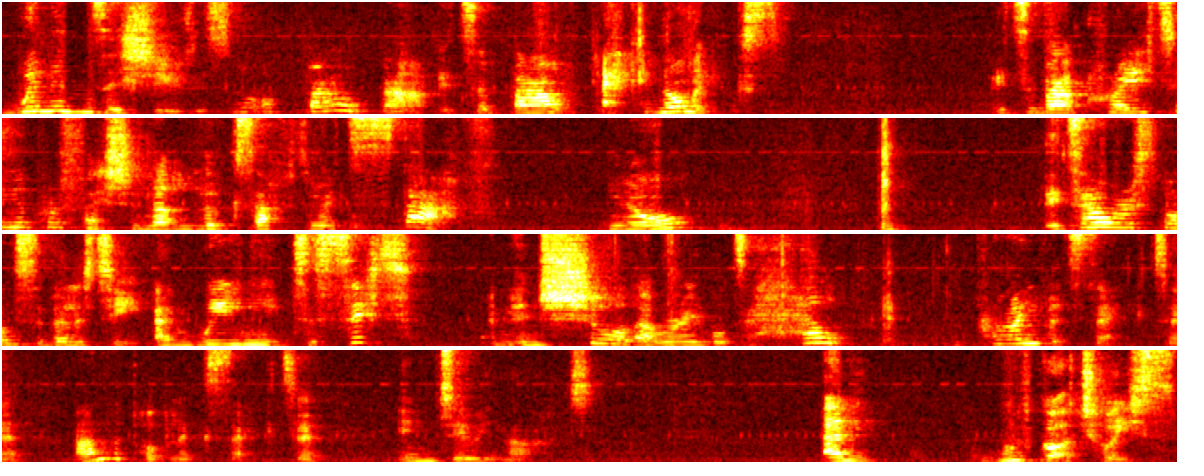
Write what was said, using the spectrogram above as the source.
women's issues, it's not about that. It's about economics. It's about creating a profession that looks after its staff. You know? It's our responsibility and we need to sit and ensure that we're able to help the private sector and the public sector in doing that. And we've got a choice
